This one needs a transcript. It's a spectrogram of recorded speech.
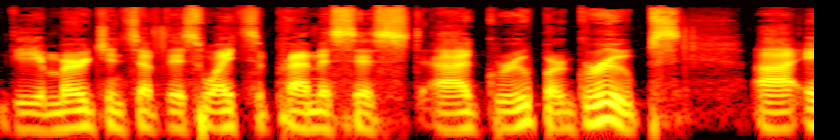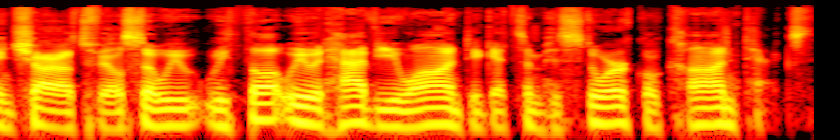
the emergence of this white supremacist uh, group or groups uh, in Charlottesville. So we we thought we would have you on to get some historical context.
